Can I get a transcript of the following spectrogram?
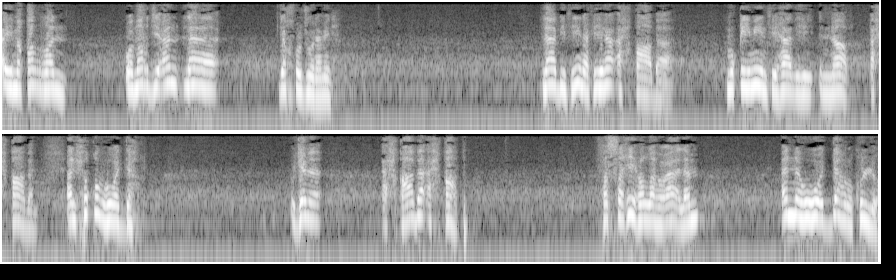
أي مقرا ومرجعا لا يخرجون منه. لابثين فيها أحقابا. مقيمين في هذه النار أحقابا. الحقب هو الدهر. وجمع أحقاب أحقاب. فالصحيح والله أعلم أنه هو الدهر كله.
